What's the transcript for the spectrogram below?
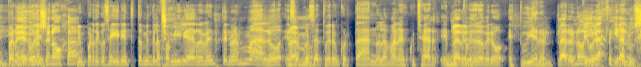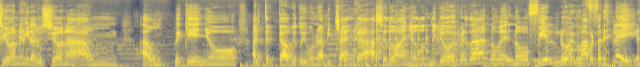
un par medio de, que uno se enoja. Y un par de cosas hirientes también de la familia de repente no es malo. Esas es cosas estuvieron cortadas, no las van a escuchar en Claro. el capítulo, pero estuvieron. Claro, no, y la, bueno. y la alusión, y la alusión a, a un, a un pequeño altercado que tuvimos en una pichanga hace dos años, donde yo, es verdad, no, me, no fui el No más fair play.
